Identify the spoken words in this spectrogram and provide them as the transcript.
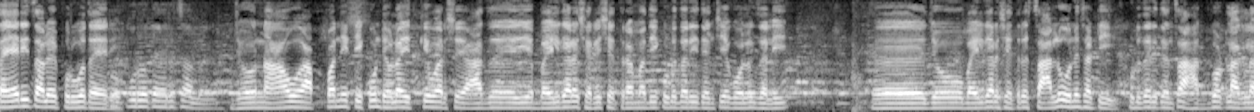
तयारी चालू आहे पूर्व तयारी हो, पूर्व तयारी चालू आहे. जो नाव आपण टिकून ठेवला इतके वर्ष आज हे बैलगाडा शर्यत क्षेत्रामध्ये कुठेतरी त्यांची एक ओळख झाली. जो बैलगार क्षेत्र चालू होण्यासाठी कुठेतरी त्यांचा हातबोट लागला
